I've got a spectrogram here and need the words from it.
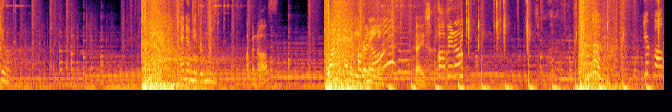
Killed. Enemy removed. Up and off. One enemy remaining. Nice. Your fault.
